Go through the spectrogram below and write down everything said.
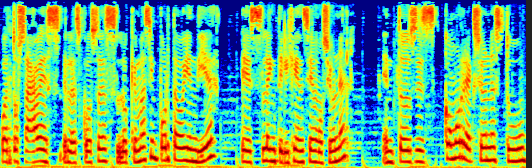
cuánto sabes de las cosas, lo que más importa hoy en día es la inteligencia emocional. Entonces, ¿cómo reaccionas tú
